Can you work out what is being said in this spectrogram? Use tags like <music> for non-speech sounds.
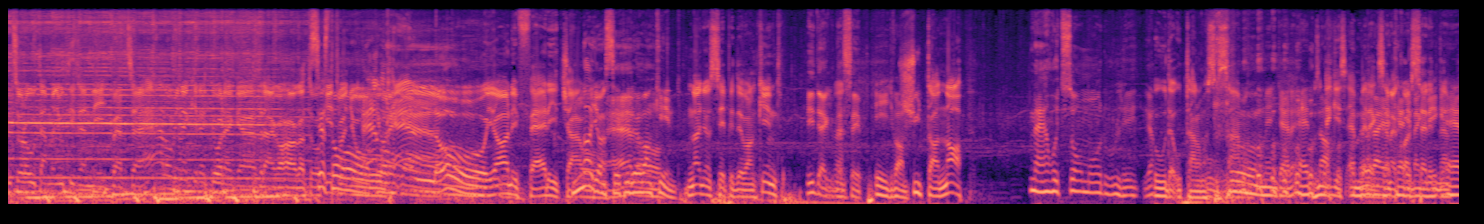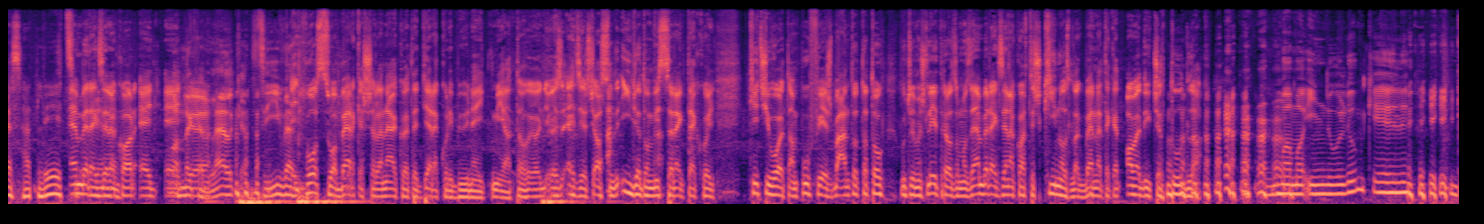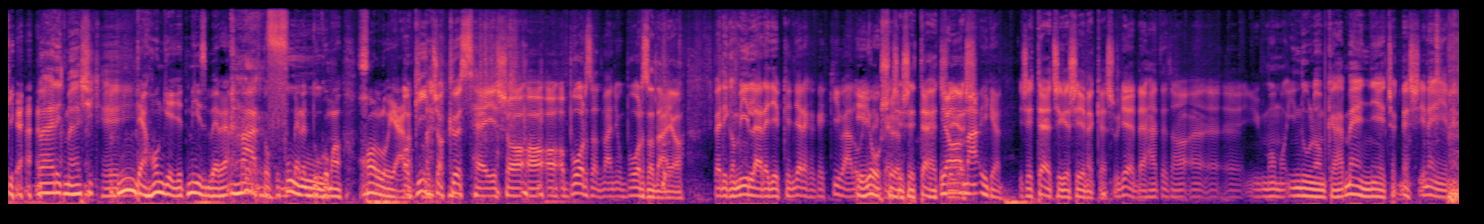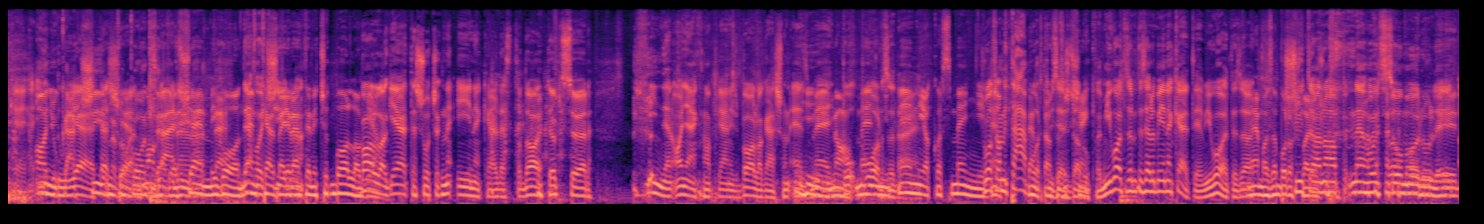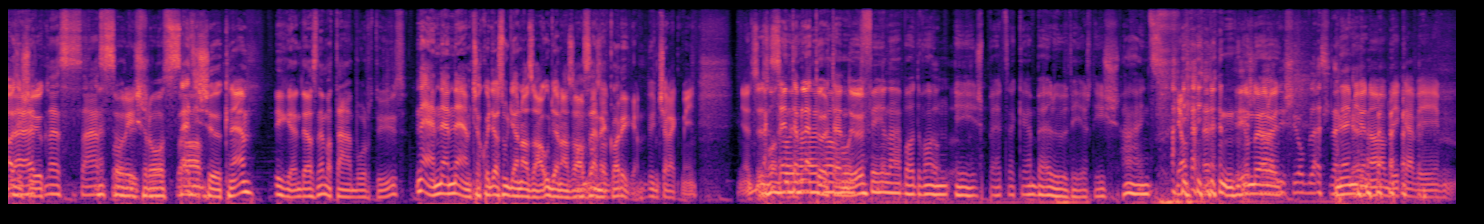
9 óra után vagyunk 14 perccel. Hello mindenkinek, jó reggel, drága hallgatók. Sziasztok! Itt vagyunk. Hello! Hello, Jani Feri, ciao. Nagyon szép idő Hello. van kint. Nagyon szép idő van kint. Hideg, de szép. Így van. Süt a nap. Nehogy szomorú légy. Ja. Ú, de utálom azt a számot. Fú, mindjárt egy nap. egész emberek zenekar szerintem. Ez, hát légy Emberek zenekar egy, Van egy, neked ö, lelked, szíved. egy bosszú a Berkes ellen elkövetett gyerekkori bűneik miatt. Hogy ez, ezért azt mondom, így adom vissza nektek, hogy kicsi voltam, pufi és bántottatok, úgyhogy most létrehozom az emberek zenekart, és kínozlak benneteket, ameddig csak tudlak. <laughs> Mama, indulnom kell, Igen. vár egy másik hely. Minden hangjegyet mézbe mártok, beledugom a A hallójára. gincs a közhely és a, a, a, a borzadványok borzadája. Pedig a Miller egyébként gyerekek egy kiváló Jó énekes, sör. és egy tehetséges. Ja, már igen. És egy tehetséges énekes, ugye? De hát ez a, e, e, mama, indulnom kell, menjél, csak ne, ne énekelj. Hát Anyukák el, sírnak tesó, a koncerten. Semmi gond, de nem kell bejelenteni, csak ballagjál. Ballag eltesó, csak ne énekeld ezt a dalt többször. Minden anyák napján és ballagáson ez Így, megy. na, Bo- menni, borzadály. menni akarsz, menni. És volt valami tartozik daluk, vagy mi volt az, amit az előbb énekeltél? Mi volt ez a... Nem, az a Boros Süt a nap, nehogy <laughs> szomorú légy. Az is ők. Százszor is rossz. Ez is ők, nem? Igen, de az nem a tábortűz. Nem, nem, nem, csak hogy az ugyanaz a, ugyanaz a, A zenekar, igen. Bűncselekmény. Ez, ez szerintem arra, letöltendő. hogy fél lábad van, és perceken belül vért is hánysz. Ja. <laughs> És arra, hogy is jobb lesz nem neked. jön a BKV,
